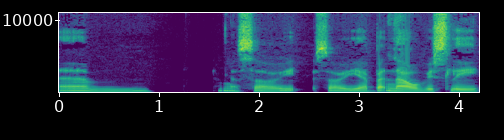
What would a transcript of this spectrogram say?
Um, so so yeah, but now obviously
